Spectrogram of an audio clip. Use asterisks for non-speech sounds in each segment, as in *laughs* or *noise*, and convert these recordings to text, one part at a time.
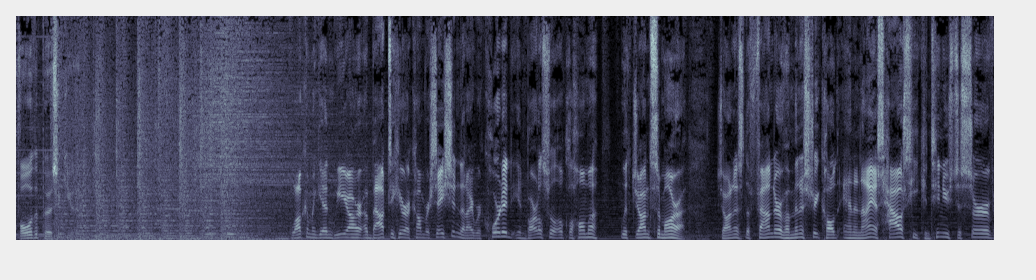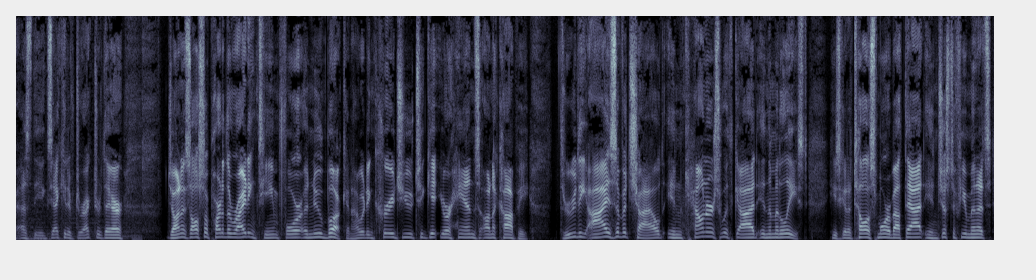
for the persecuted. Welcome again. We are about to hear a conversation that I recorded in Bartlesville, Oklahoma with John Samara. John is the founder of a ministry called Ananias House. He continues to serve as the executive director there. John is also part of the writing team for a new book, and I would encourage you to get your hands on a copy. Through the Eyes of a Child Encounters with God in the Middle East. He's going to tell us more about that in just a few minutes.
